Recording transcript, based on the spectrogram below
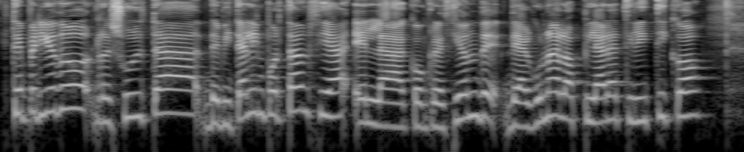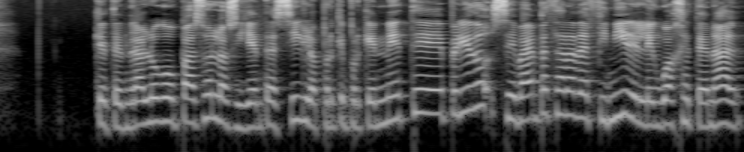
Este periodo resulta de vital importancia en la concreción de, de algunos de los pilares estilísticos que tendrá luego paso en los siguientes siglos. ¿Por qué? Porque en este periodo se va a empezar a definir el lenguaje tonal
